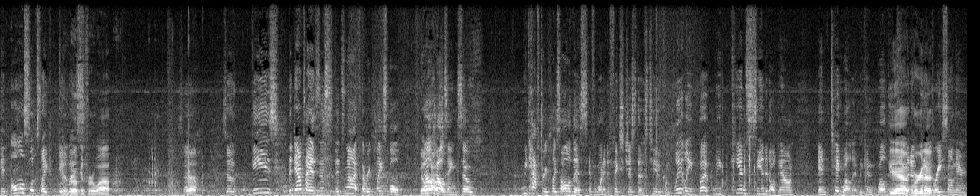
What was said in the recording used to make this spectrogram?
it almost looks like it been was broken for a while. So, yeah. So these the downside is this it's not a replaceable Bell bell, housing. housing. so we'd have to replace all of this if we wanted to fix just those two completely. But we can sand it all down and TIG weld it. We can weld the Yeah, we're put a gonna- brace on there.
